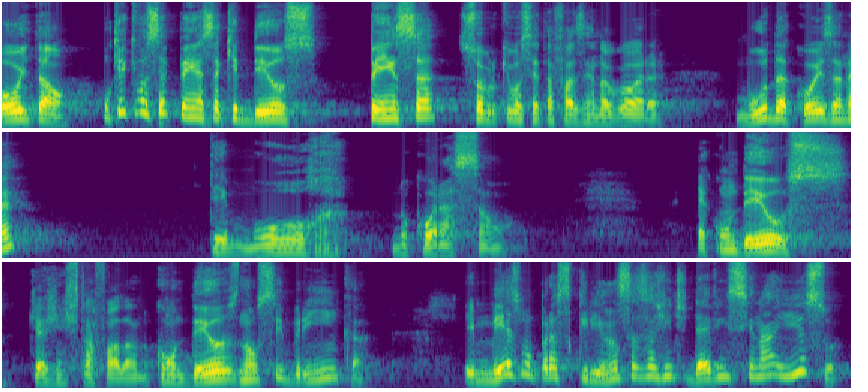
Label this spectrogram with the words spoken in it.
ou então, o que, que você pensa que Deus pensa sobre o que você está fazendo agora? Muda a coisa, né? Temor no coração. É com Deus que a gente está falando. Com Deus não se brinca. E mesmo para as crianças a gente deve ensinar isso.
